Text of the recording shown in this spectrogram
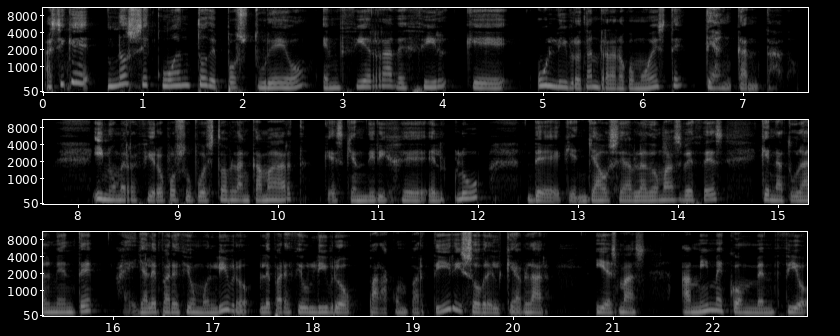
Así que no sé cuánto de postureo encierra decir que un libro tan raro como este te ha encantado. Y no me refiero, por supuesto, a Blanca Mart, que es quien dirige el club, de quien ya os he hablado más veces, que naturalmente a ella le pareció un buen libro, le pareció un libro para compartir y sobre el que hablar. Y es más, a mí me convenció.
